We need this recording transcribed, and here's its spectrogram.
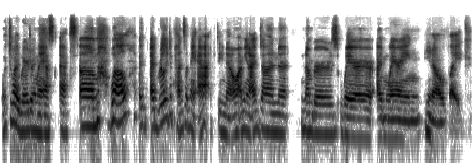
What do I wear during my acts? Um. Well, it, it really depends on the act. You know. I mean, I've done numbers where I'm wearing, you know, like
